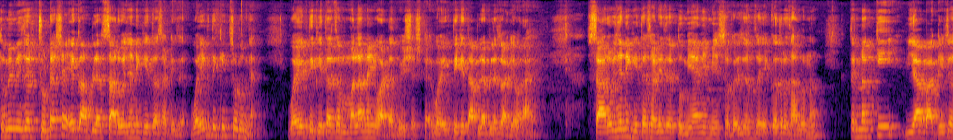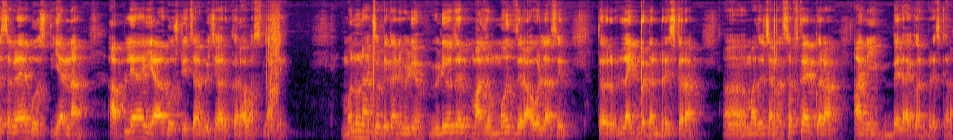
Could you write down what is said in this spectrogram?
तुम्ही मी जर छोट्याशा एका आपल्या सार्वजनिक हितासाठी जर वैयक्तिक हित सोडून द्या. वैयक्तिक हिताचं मला नाही वाटत विशेष काय. वैयक्तिक हित आपल्या आपल्या जागेवर आहे. सार्वजनिक हितासाठी जर तुम्ही आणि मी सगळेजण जर एकत्र झालो ना तर नक्की या बाकीच्या सगळ्या गोष्टी यांना आपल्या या गोष्टीचा विचार करावाच लागेल. म्हणून हा छोटेखानी व्हिडिओ. व्हिडिओ जर माझं मत जर आवडलं असेल तर लाईक बटन प्रेस करा. माझं चॅनल सबस्क्राईब करा आणि बेल आयकॉन प्रेस करा.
